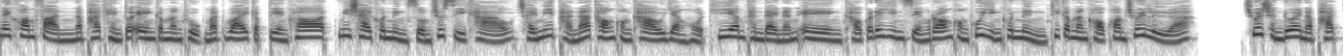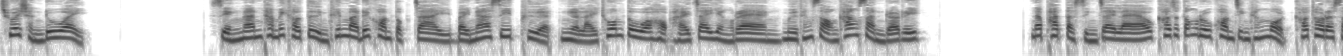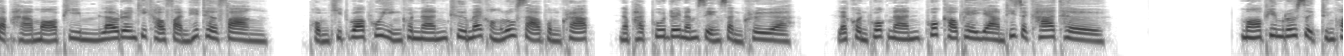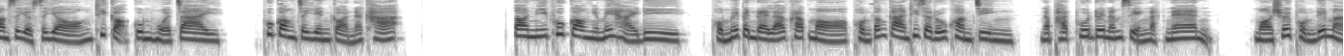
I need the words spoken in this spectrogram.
ในความฝันนภัสเห็นตัวเองกำลังถูกมัดไว้กับเตียงคลอด มีชายคนหนึ่งสวมชุดสีขาว ใช้มีดผ่านหน้าท้องของเขาอย่างโหดเหี้ยมทันใดนั้นเอง เขาก็ได้ยินเสียงร้องของผู้หญิงคนหนึ่งที่กำลังขอความช่วยเหลือ ช่วยฉันด้วยนภัสช่วยฉันด้วย เสียงนั้นทำให้เขาตื่นขึ้นมาด้วยความตกใจ ใบหน้าซีดเผือด เหงื่อไหลท่วมตัว หอบหายใจอย่างแรง มือทั้งสองข้างสั่นระริกนภัสตัดสินใจแล้ว เขาจะต้องรู้ความจริงทั้งหมด เขาโทรศัพท์หาหมอพิมพ์แล้วเรื่องที่เขาฝันให้เธอฟัง ผมคิดว่าผู้หญิงคนนั้นคือแม่ของลูกสาวผมครับ นภัสพูดด้วยน้ำเสียงสั่นเครือ และคนพวกนั้นพวกเขาพยายามที่จะฆ่าเธอ หมอพิมพ์รู้สึกถึงความสยดสยองที่เกาะกุมหัวใจ ผู้กองใจเย็นก่อนนะคะ ตอนนี้ผู้กองยังไม่หายดี ผมไม่เป็นไรแล้วครับหมอ ผมต้องการที่จะรู้ความจริงนภัสพูดด้วยน้ำเสียงหนักแน่น หมอช่วยผมได้ไหม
